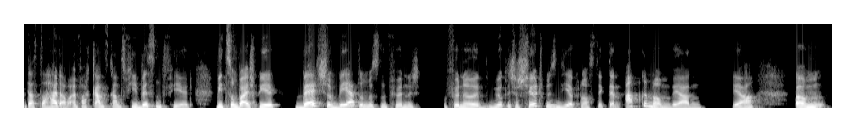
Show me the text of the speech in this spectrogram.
dass da halt auch einfach ganz, ganz viel Wissen fehlt. Wie zum Beispiel, welche Werte müssen für eine, für eine wirkliche Schilddrüsendiagnostik denn abgenommen werden? Ja. Ähm,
